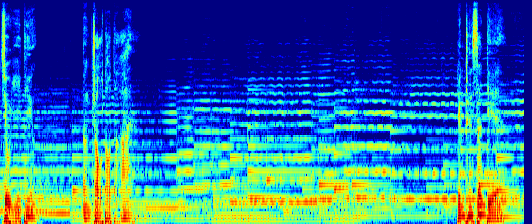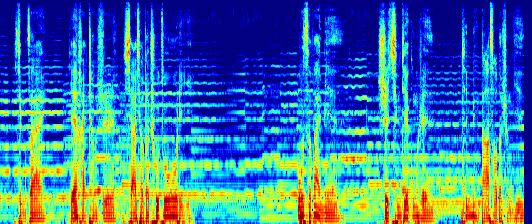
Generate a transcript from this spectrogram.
就一定能找到答案。凌晨三点，醒在。沿海城市狭小的出租屋里，屋子外面是清洁工人拼命打扫的声音。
